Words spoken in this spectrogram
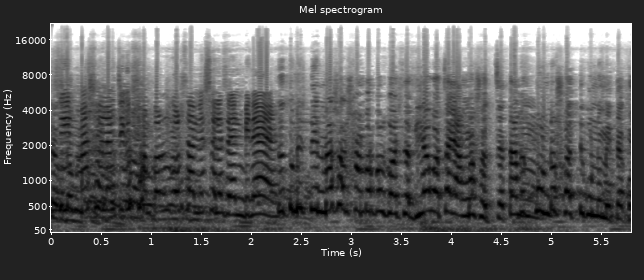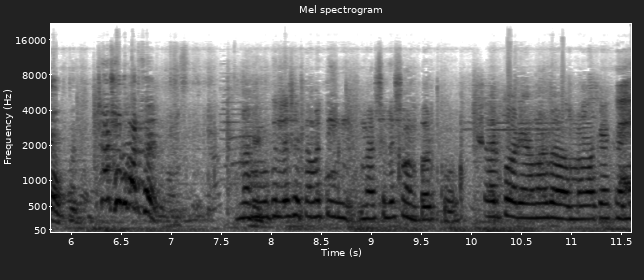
তিন মাস হলে থেকে সম্পর্ক করছে আমি ছেলে জানবি না? তো তুমি তিন মাস হল সম্পর্ক করছ বিয়ে বাচ্চা এক মাস হচ্ছে। তাহলে কোনটা সত্যি কোন মিথ্যা কম শাশুড়ি করছে। মাহমুদুল্লাহ সাথে আমার তিন মাস হলে সম্পর্ক। তারপরে আমার বাবা মা আমাকে এখানে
